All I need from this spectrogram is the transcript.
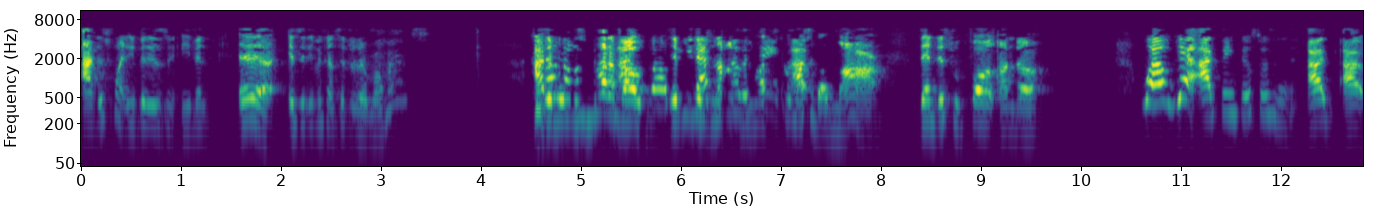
At this point, even is it even uh, is it even considered a romance? I don't know. It's not about. I, well, if it's not much, so much I, about Mar, then this would fall under. Well, yeah, I think this was. I I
